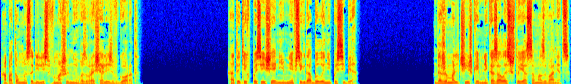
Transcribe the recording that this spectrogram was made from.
а потом мы садились в машину и возвращались в город. От этих посещений мне всегда было не по себе. Даже мальчишкой мне казалось, что я самозванец.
